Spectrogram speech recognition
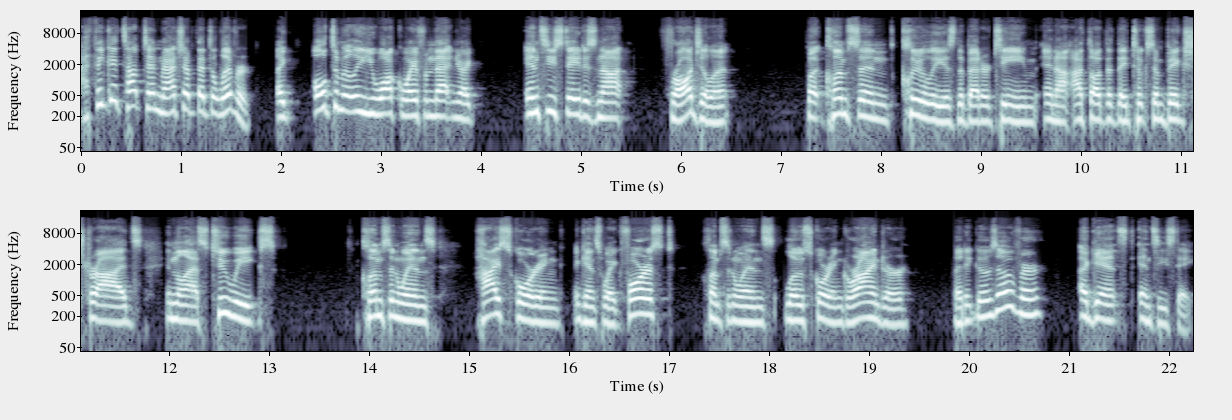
I think a top ten matchup that delivered. Like ultimately, you walk away from that and you're like, NC State is not fraudulent, but Clemson clearly is the better team. And I, I thought that they took some big strides in the last two weeks. Clemson wins high scoring against Wake Forest. Clemson wins low scoring grinder, but it goes over against NC State.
